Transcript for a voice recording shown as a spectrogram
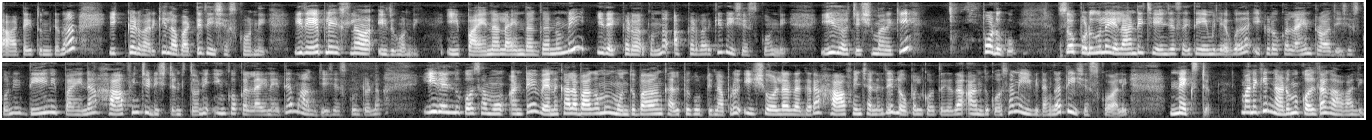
డాట్ అవుతుంది కదా ఇక్కడి వరకు ఇలా బట్టి తీసేసుకోండి. ఇది ఏ ప్లేస్లో ఇదిగోండి. ఈ పైన లైన్ దగ్గర నుండి ఇది ఎక్కడ వరకు ఉందో అక్కడ వరకు తీసేసుకోండి. ఇది వచ్చేసి మనకి పొడుగు. సో పొడుగులో ఎలాంటి చేంజెస్ అయితే ఏమీ లేవు కదా ఇక్కడ ఒక లైన్ డ్రా చేసేసుకొని దీనిపైన హాఫ్ ఇంచ్ డిస్టెన్స్తోని ఇంకొక లైన్ అయితే మార్క్ చేసేసుకుంటున్నా. ఇది ఎందుకోసము అంటే వెనకాల భాగము ముందు భాగం కలిపి కుట్టినప్పుడు ఈ షోల్డర్ దగ్గర హాఫ్ ఇంచ్ అనేది లోపలికి అవుతుంది కదా అందుకోసం ఈ విధంగా తీసేసుకోవాలి. నెక్స్ట్ మనకి నడుము కొలత కావాలి.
